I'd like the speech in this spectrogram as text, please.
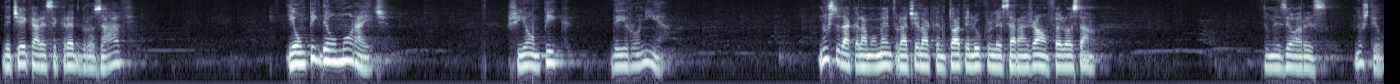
de cei care se cred grozavi. E un pic de umor aici. Și e un pic de ironie. Nu știu dacă la momentul acela când toate lucrurile se aranjau în felul ăsta, Dumnezeu a râs. Nu știu.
